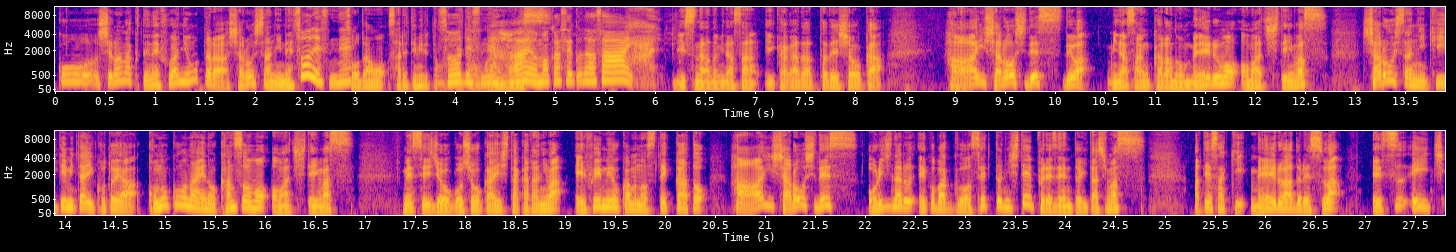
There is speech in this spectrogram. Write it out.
こう知らなくてね不安に思ったら社労士さんにねそうですね。相談をされてみるとそう。ですね。はい。お任せください。はい、リスナーの皆さんいかがだったでしょうか？はい、社労士です。では、皆さんからのメールもお待ちしています。社労士さんに聞いてみたいことや、このコーナーへの感想もお待ちしています。メッセージをご紹介した方には、FM 横浜のステッカーと、はーい、社労士です。オリジナルエコバッグをセットにしてプレゼントいたします。宛先、メールアドレスは、sharoshi、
